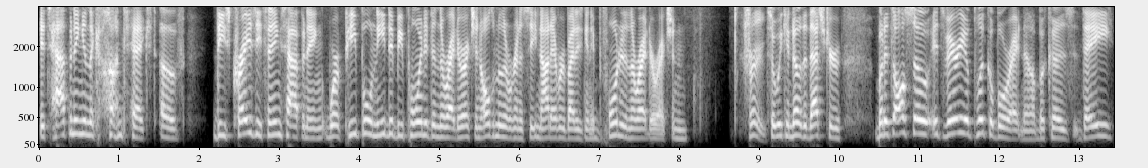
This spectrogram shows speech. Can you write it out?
it's happening in the context of these crazy things happening where people need to be pointed in the right direction. Ultimately, we're going to see not everybody's going to be pointed in the right direction. True. So we can know that that's true. But it's also it's very applicable right now because they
